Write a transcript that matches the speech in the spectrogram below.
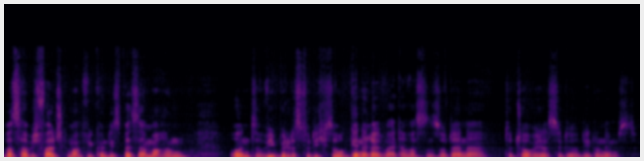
was habe ich falsch gemacht? Wie könnte ich es besser machen? Und wie bildest du dich so generell weiter? Was sind so deine Tutorials, die du, die du nimmst?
